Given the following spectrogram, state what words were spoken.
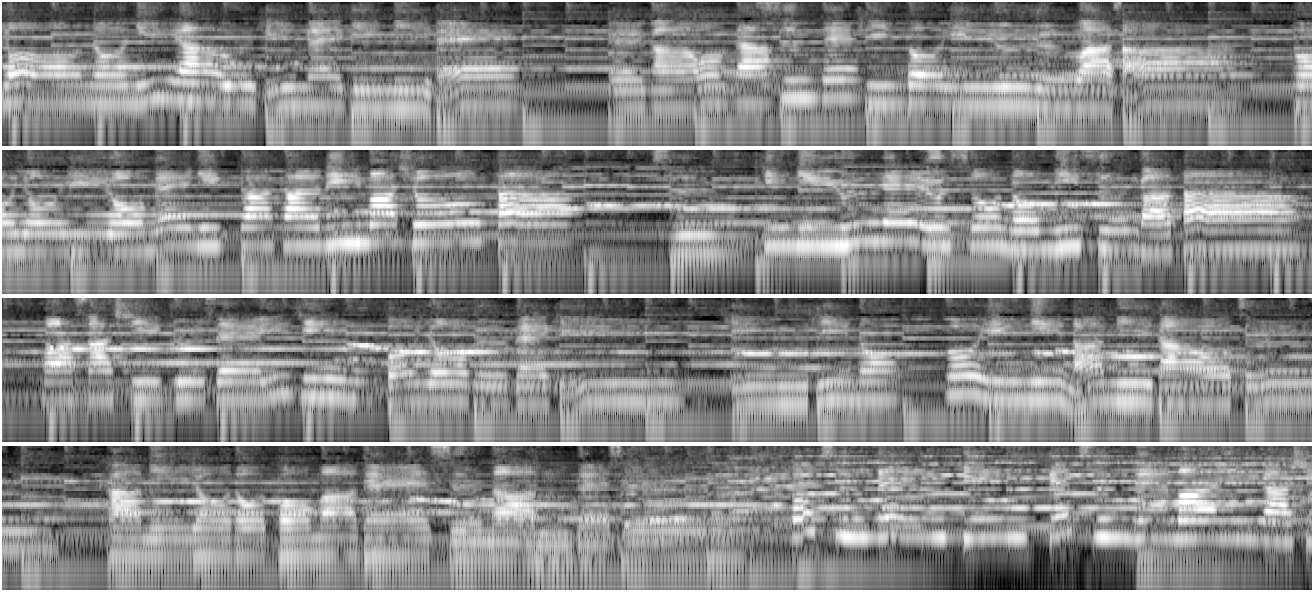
陽の似合う姫君で。笑顔が素敵という噂。今宵お目にかかりましょうか。月に揺れるその見姿。まさしく聖人と呼ぶべき。金銀の恋に涙をつ。神よどこまですなんです。突然金欠めまいがし、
